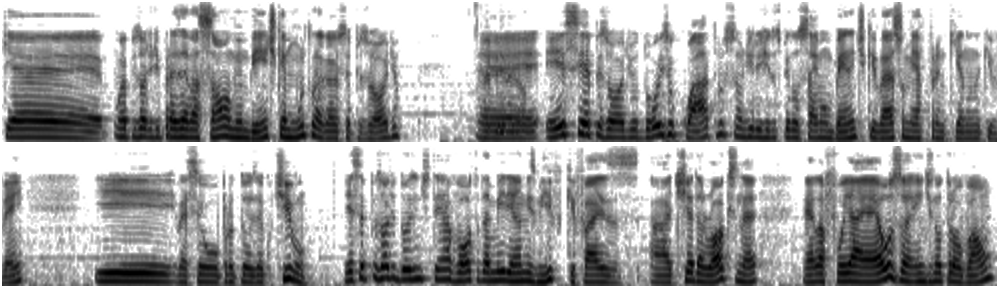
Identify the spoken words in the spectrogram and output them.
que é um episódio de preservação ao meio ambiente, que é muito legal esse episódio. É É, esse episódio 2 e o 4 são dirigidos pelo Simon Bennett, que vai assumir a franquia no ano que vem. E vai ser o produtor executivo. Nesse episódio 2 a gente tem a volta da Miriam Smith, que faz a tia da Rox, né? Ela foi a Elsa em Dino Trovão.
